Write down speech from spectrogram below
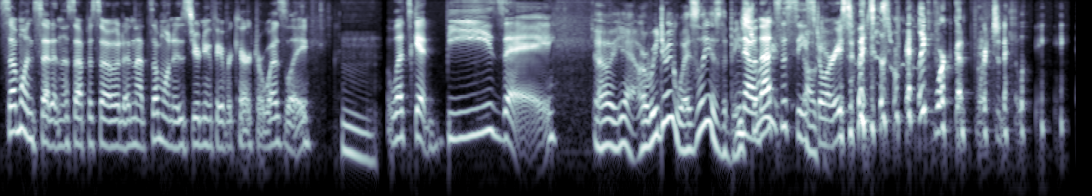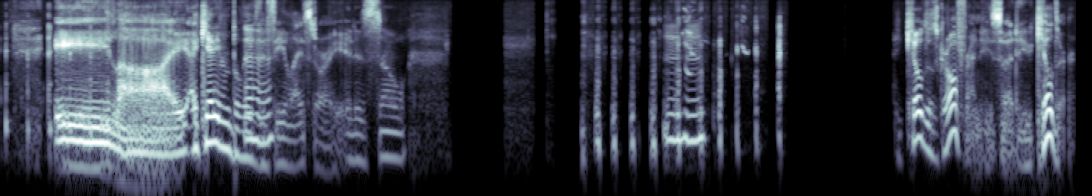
someone said in this episode, and that someone is your new favorite character, Wesley. Hmm. Let's get Beezay. Oh yeah. Are we doing Wesley as the B No, story? that's the C Okay. story, so it doesn't really work, unfortunately. Eli. I can't even believe Uh-huh. this Eli story. It is so mm-hmm. killed his girlfriend, he said. He killed her.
